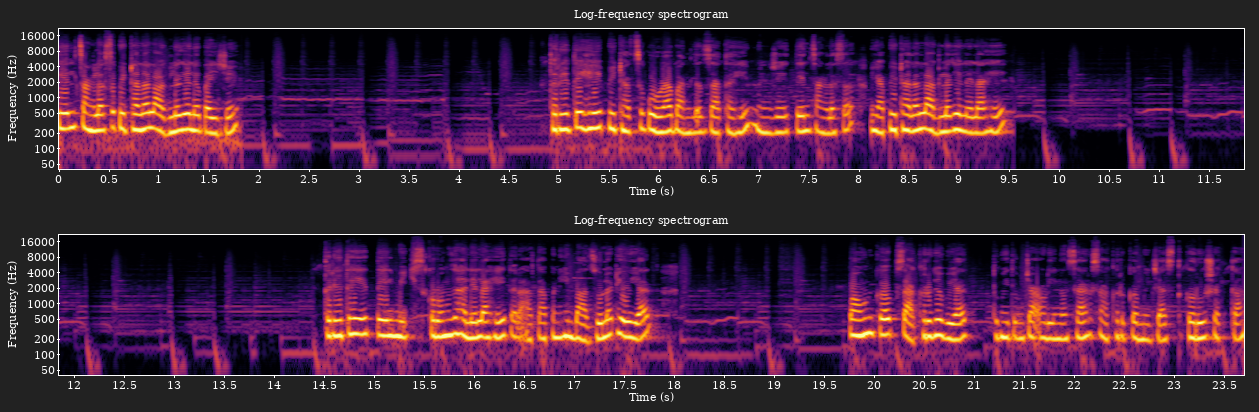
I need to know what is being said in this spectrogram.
तेल चांगलंसं पिठाला लागलं गेलं पाहिजे. तर इथे हे पिठाचं गोळा बांधलं जात आहे. म्हणजे तेल चांगलंसं या पिठाला लागलं गेलेलं आहे. तर इथे हे तेल मिक्स करून झालेलं आहे. तर आता आपण ही बाजूला ठेवूयात. पाऊण कप साखर घेऊयात. तुम्ही तुमच्या आवडीनुसार साखर कमी जास्त करू शकता.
